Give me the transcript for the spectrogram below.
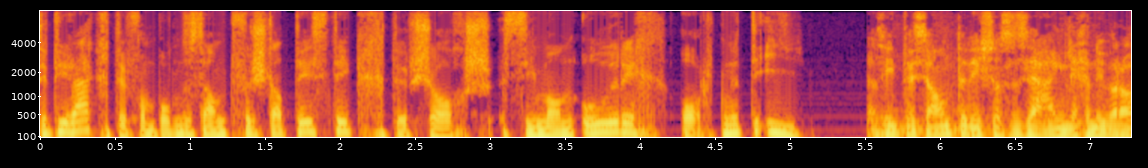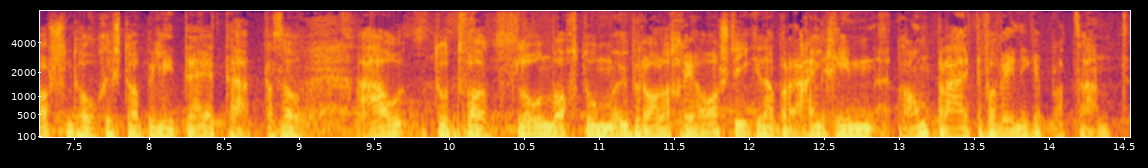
Der Direktor vom Bundesamt für Statistik, der Georges Simon Ulrich, ordnet ein. Das Interessante ist, dass es eigentlich eine überraschend hohe Stabilität hat. Also auch tut zwar das Lohnwachstum überall ein bisschen ansteigen, aber eigentlich in Bandbreite von wenigen Prozent.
